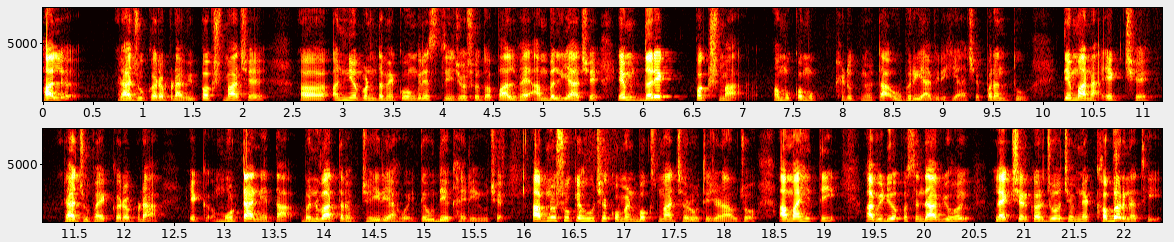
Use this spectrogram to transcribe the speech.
હાલ રાજુ કરપડા વિપક્ષમાં છે. અન્ય પણ તમે કોંગ્રેસથી જોશો તો પાલભાઈ આંબલિયા છે. એમ દરેક પક્ષમાં અમુક અમુક ખેડૂત નેતા ઉભરી આવી રહ્યા છે. પરંતુ તેમાંના એક છે રાજુભાઈ કરપડા. એક મોટા નેતા બનવા તરફ જઈ રહ્યા હોય તેવું દેખાઈ રહ્યું છે. આપનું શું કહેવું છે? કોમેન્ટ બોક્સમાં જરૂરથી જણાવજો. આ માહિતી આ વીડિયો પસંદ આવ્યો હોય લાઇક શેર કરજો. જેમને ખબર નથી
